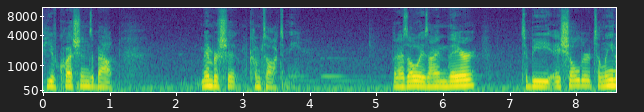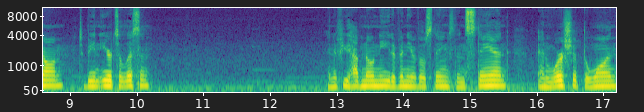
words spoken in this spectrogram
If you have questions about membership, come talk to me. But as always, I am there to be a shoulder to lean on, to be an ear to listen. And if you have no need of any of those things, then stand and worship the one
